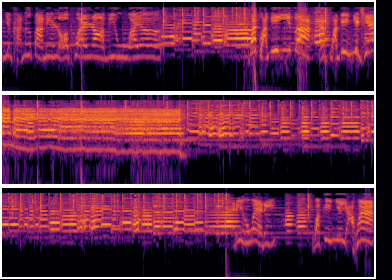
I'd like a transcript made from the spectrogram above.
你可能把你老婆让给我呀？我多给银子，多给你钱呢。另外的，我给你丫鬟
